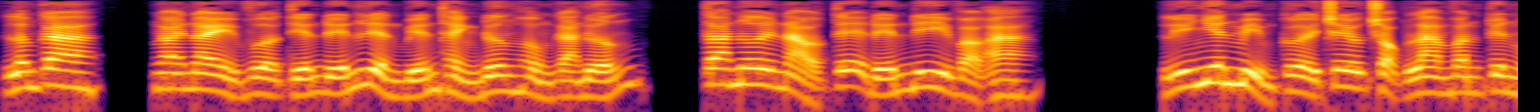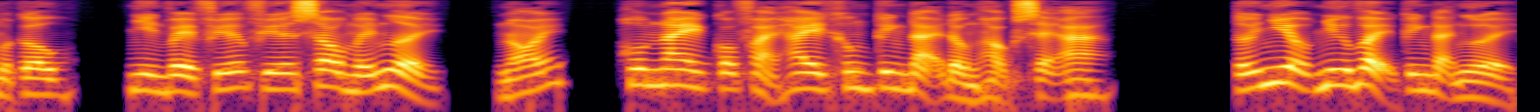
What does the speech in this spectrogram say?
Lâm ca, ngài này vừa tiến đến liền biến thành đương hồng gà nướng, ta nơi nào tệ đến đi vào a? Lý nhiên mỉm cười trêu chọc Lam Văn Tuyên một câu, nhìn về phía phía sau mấy người, nói, hôm nay có phải hay không kinh đại đồng học sẽ a? Tới nhiều như vậy kinh đại người.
